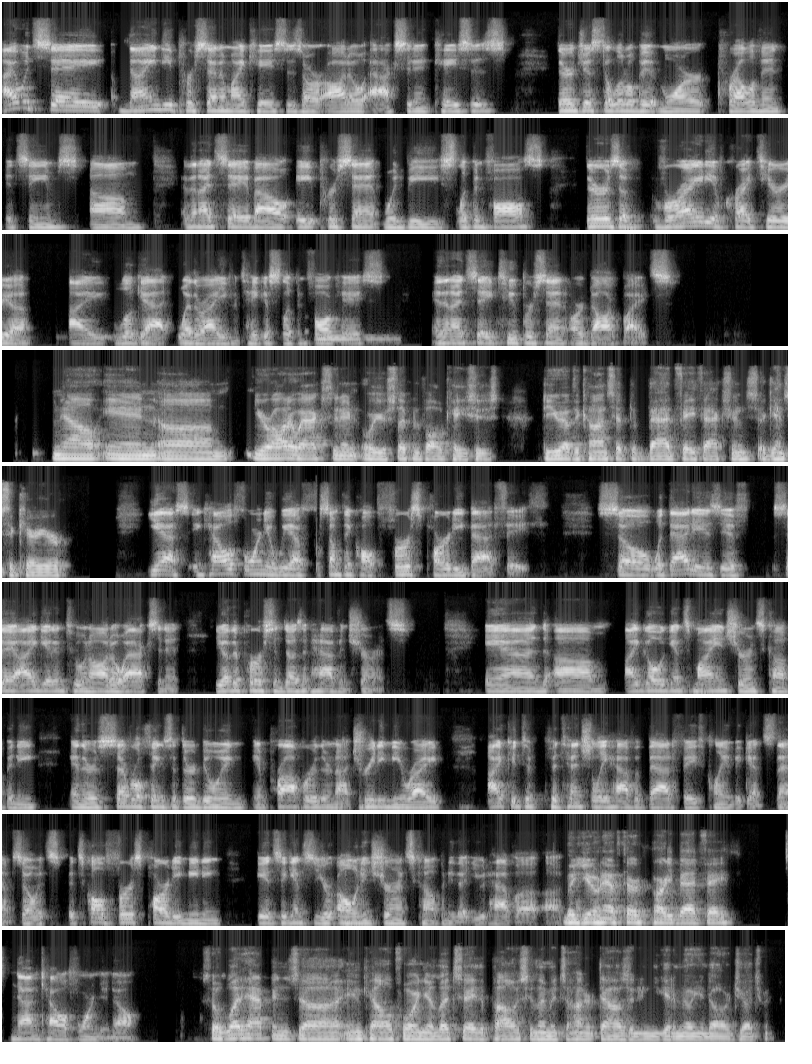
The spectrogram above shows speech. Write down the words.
I would say 90% of my cases are auto accident cases they're just a little bit more prevalent, it seems. Um, and then I'd say about 8% would be slip and falls. There's a variety of criteria I look at whether I even take a slip and fall case. And then I'd say 2% are dog bites. Now, in um, your auto accident or your slip and fall cases, do you have the concept of bad faith actions against the carrier Yes, in California, we have something called first party bad faith. So, what that is, if say I get into an auto accident, the other person doesn't have insurance, and um, I go against my insurance company, and there's several things that they're doing improper, they're not treating me right. I could t- potentially have a bad faith claim against them. So it's it's called first party, meaning it's against your own insurance company that you would have a. a but you don't have third party bad faith. Not in California, no. So what happens uh, in California? Let's say the policy limit's a hundred thousand, and you get a million dollar judgment.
